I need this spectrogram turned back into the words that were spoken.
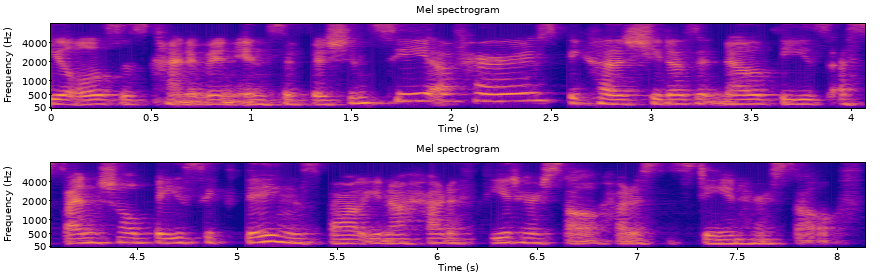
feels is kind of an insufficiency of hers because she doesn't know these essential basic things about, you know, how to feed herself, how to sustain herself.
